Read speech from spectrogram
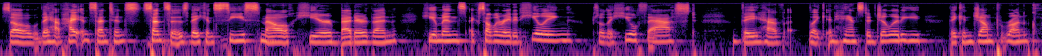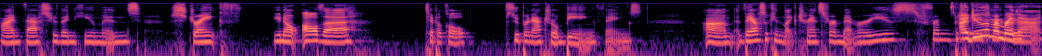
So they have heightened sentence senses. They can see, smell, hear better than humans. Accelerated healing, so they heal fast. They have like enhanced agility. They can jump, run, climb faster than humans. Strength, you know, all the typical supernatural being things. Um, they also can like transfer memories from. I do remember other. that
